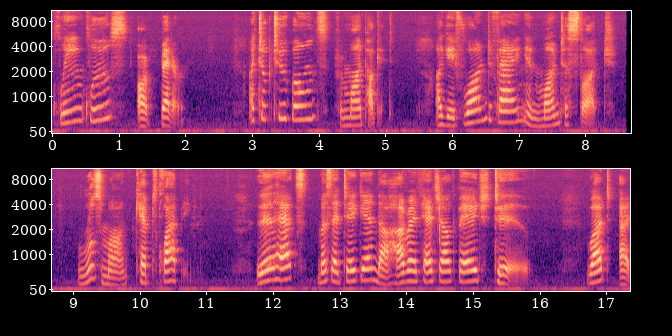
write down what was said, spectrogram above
Clean clues are better. I took two bones from my pocket. I gave one to Fang and one to Sludge. Rosamond kept clapping. Little Hex must have taken the Harvard Hedgehog page too. What a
